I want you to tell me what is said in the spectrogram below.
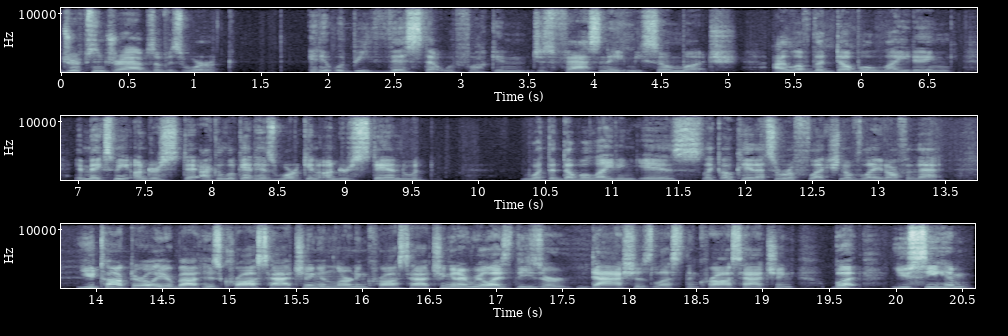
drips and drabs of his work and it would be this that would fucking just fascinate me so much. I love the double lighting. It makes me understand i could look at his work and understand what what the double lighting is like okay that's a reflection of light off of that You talked earlier about his cross hatching and learning cross hatching, and I realize these are dashes less than cross hatching, but you see him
